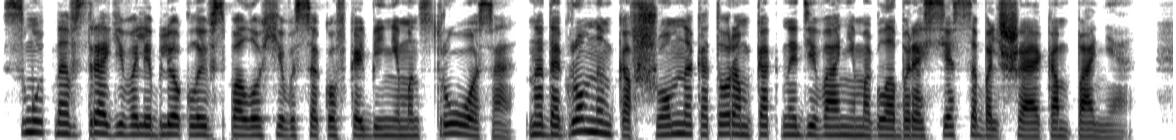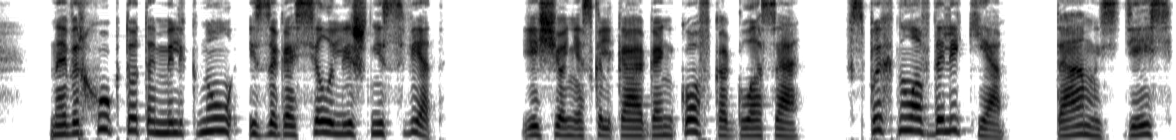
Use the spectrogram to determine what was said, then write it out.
Смутно вздрагивали блеклые всполохи высоко в кабине монструоза, над огромным ковшом, на котором, как на диване, могла бы рассесться большая компания. Наверху кто-то мелькнул и загасил лишний свет. Еще несколько огоньков, как глаза, вспыхнуло вдалеке, там и здесь,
